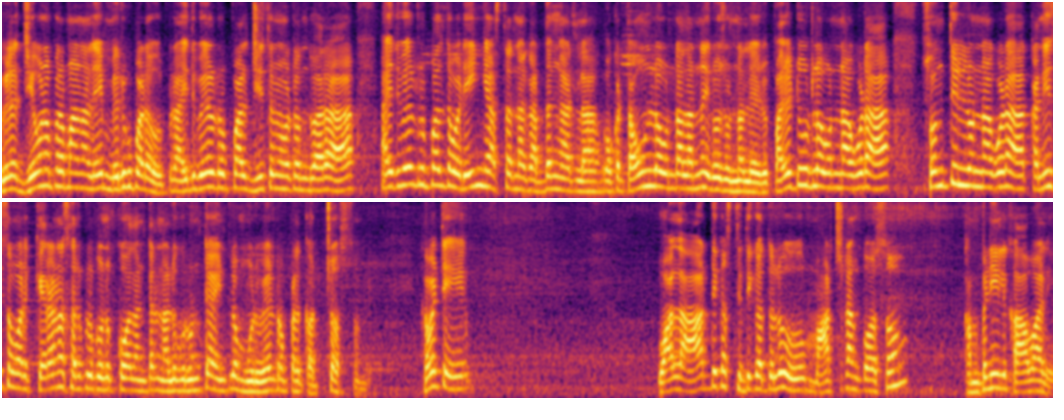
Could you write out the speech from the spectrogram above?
వీళ్ళ జీవన ప్రమాణాలు ఏం మెరుగుపడవు. ఇప్పుడు ఐదు వేల రూపాయలు జీతం ఇవ్వడం ద్వారా ఐదు వేల రూపాయలతో వాడు ఏం చేస్తాడు నాకు అర్థం కావట్లా? ఒక టౌన్లో ఉండాలన్నా ఈరోజు ఉండలేడు. పల్లెటూరులో ఉన్నా కూడా సొంత ఇల్లు ఉన్నా కూడా కనీసం వాడు కిరాణా సరుకులు కొనుక్కోవాలంటే నలుగురు ఉంటే ఆ ఇంట్లో మూడు వేల రూపాయలు ఖర్చు వస్తుంది. కాబట్టి వాళ్ళ ఆర్థిక స్థితిగతులు మార్చడం కోసం కంపెనీలు కావాలి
